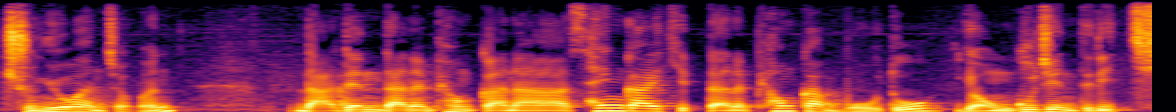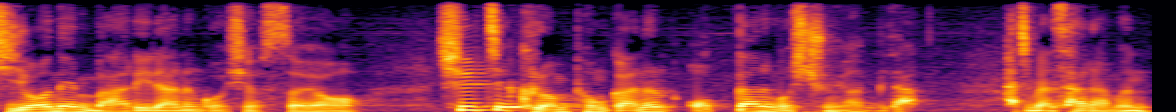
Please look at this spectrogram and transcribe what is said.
중요한 점은 나댄다는 평가나 생각이 깊다는 평가 모두 연구진들이 지어낸 말이라는 것이었어요. 실제 그런 평가는 없다는 것이 중요합니다. 하지만 사람은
